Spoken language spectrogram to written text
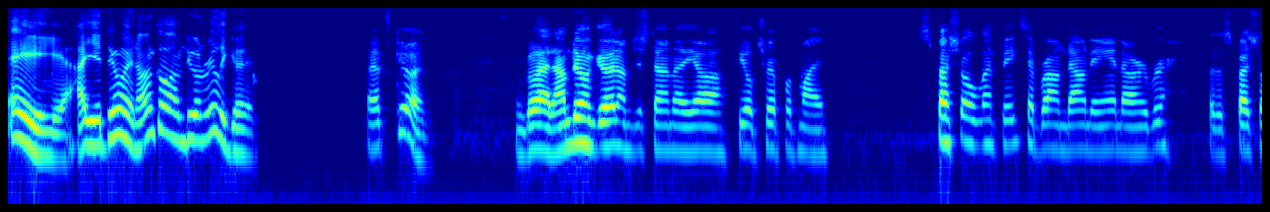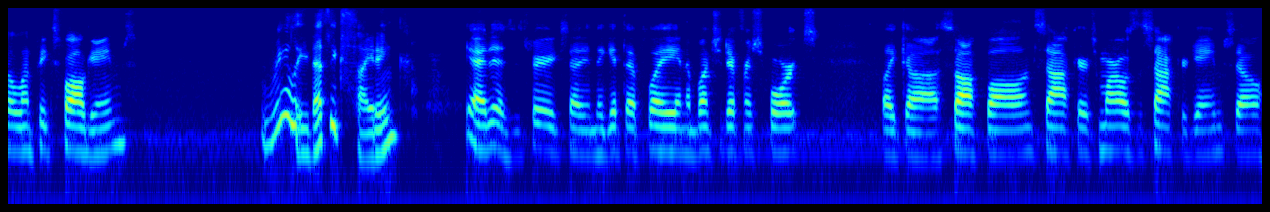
Hey, how you doing, Uncle? I'm doing really good. That's good. I'm glad. I'm doing good. I'm just on a uh, field trip with my Special Olympics. I brought them down to Ann Arbor for the Special Olympics fall games. Really? That's exciting. Yeah, it is. It's very exciting. They get to play in a bunch of different sports like uh, softball and soccer. Tomorrow's the soccer game, so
